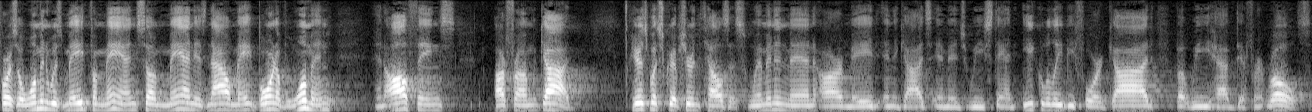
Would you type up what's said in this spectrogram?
For as a woman was made from man, so man is now made, born of woman, and all things are from God. Here's what Scripture tells us Women and men are made in God's image. We stand equally before God, but we have different roles.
